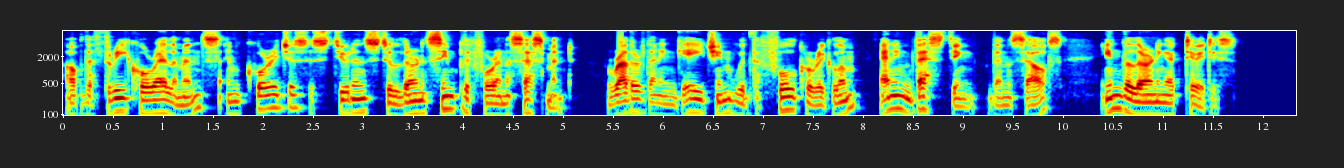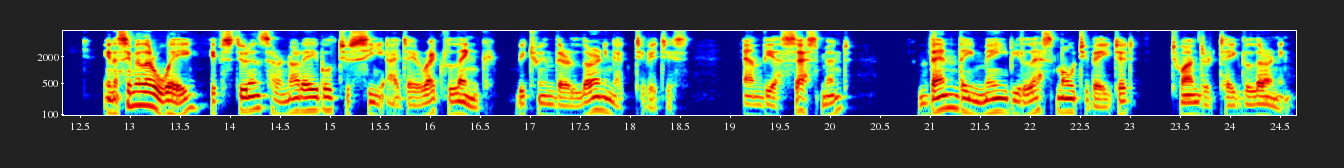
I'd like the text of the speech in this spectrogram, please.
of the three core elements encourages students to learn simply for an assessment, rather than engaging with the full curriculum and investing themselves in the learning activities. In a similar way, if students are not able to see a direct link between their learning activities and the assessment, then they may be less motivated to undertake the learning.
